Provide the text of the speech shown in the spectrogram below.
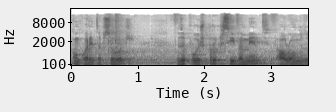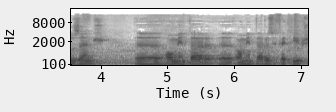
com 40 pessoas. Depois, progressivamente, ao longo dos anos, uh, aumentar, uh, aumentar os efetivos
